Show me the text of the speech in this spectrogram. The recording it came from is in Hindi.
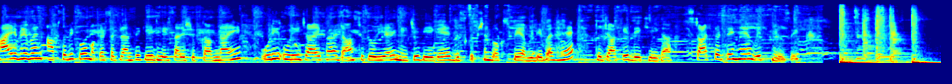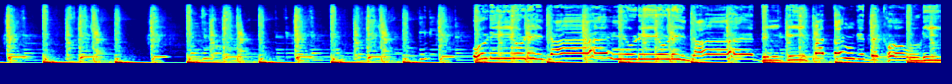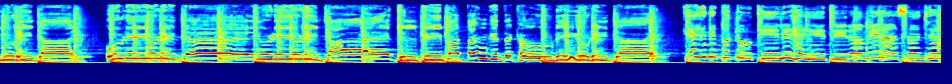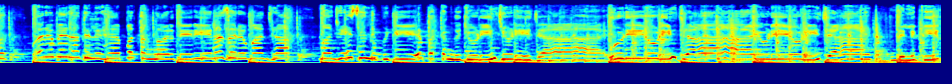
हाय एवरीवन आप सभी को मकर संक्रांति की ढेर सारी शुभकामनाएँ। उड़ी उड़ी जाए का डांस ट्यूटोरियल नीचे दिए गए डिस्क्रिप्शन बॉक्स पे अवेलेबल है तो जाके देखिएगा। स्टार्ट करते हैं विथ म्यूज़िक देखो। पतंग देखो उड़ी उड़ी जाए। कहने को तो खेल है ये तेरा मेरा साझा, पर मेरा दिल है पतंग और तेरी नज़र मांझा। मांझे से लिपटी पतंग, जुड़ी जुड़ी जाए। उड़ी उड़ी जाए, उड़ी उड़ी जाए। दिल की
